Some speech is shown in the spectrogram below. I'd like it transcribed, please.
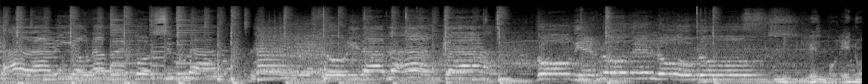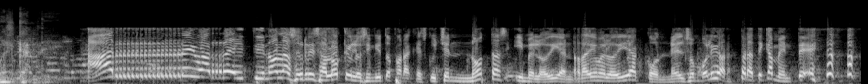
cada día una mejor ciudad. Florida Blanca, gobierno de logros. Miguel Moreno, alcalde. Arriba rating, hola soy Rizaloca y los invito para que escuchen Notas y Melodía en Radio Melodía con Nelson Bolívar, prácticamente.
